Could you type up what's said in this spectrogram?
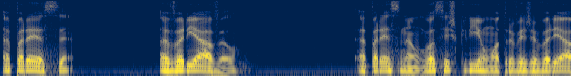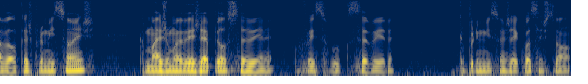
aparece a variável aparece não, vocês criam outra vez a variável com as permissões que mais uma vez é para eles saberem, o Facebook saber que permissões é que vocês estão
